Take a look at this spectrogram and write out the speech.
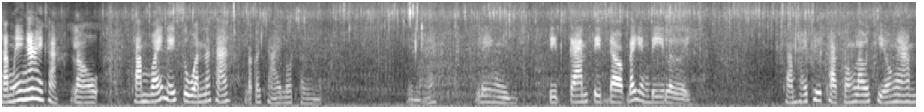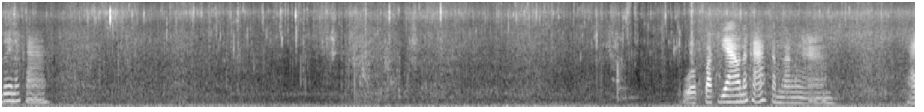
ทำง่ายๆค่ะ เราทำไว้ในสวนนะคะ แล้วก็ใช้ลดเลยเห็นไหมเร่ง ติดการติดดอกได้อย่างดีเลยทำให้พืชผักของเราเขียวงามด้วยนะคะหัวฝักยาวนะคะกำลังงามใช้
